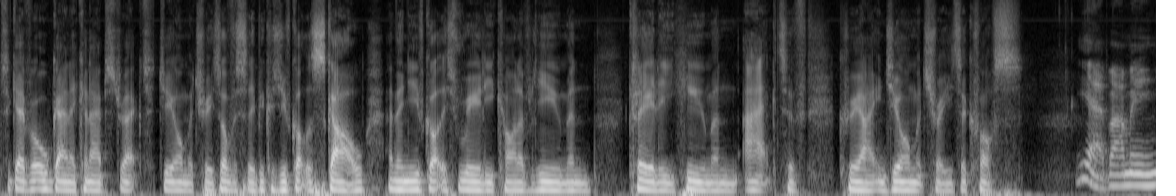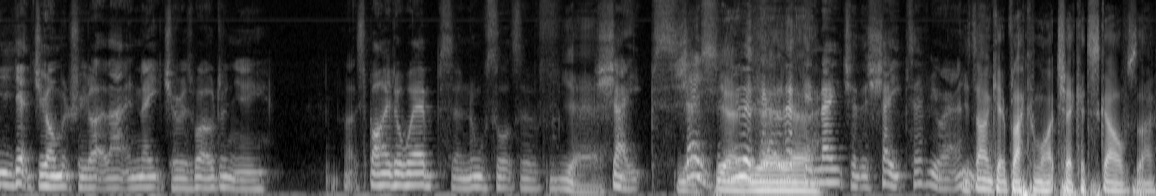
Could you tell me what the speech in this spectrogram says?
together organic and abstract geometries. Obviously, because you've got the skull, and then you've got this really kind of human, clearly human act of creating geometries across. Yeah, but I mean, you get geometry like that in nature as well, don't you? Like spider webs and all sorts of Yeah, shapes. Yes, Shapes. yeah, you look, yeah, at, look yeah. in nature, there's shapes everywhere. you don't get black and white checkered skulls though.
